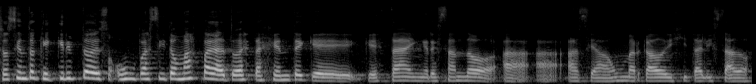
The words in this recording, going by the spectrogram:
Yo siento que cripto es un pasito más para toda esta gente que, está ingresando hacia un mercado digitalizado.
